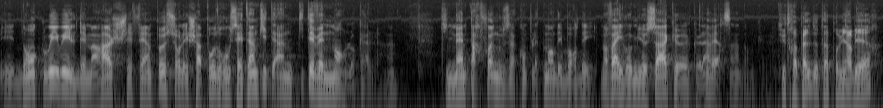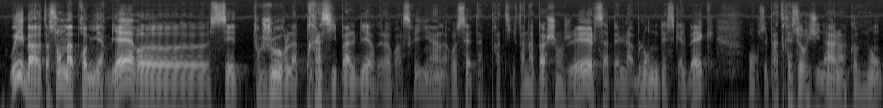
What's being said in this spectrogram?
et donc, oui, oui, le démarrage s'est fait un peu sur les chapeaux de roue. Été un petit, un petit événement local, hein, qui même parfois nous a complètement débordés. Mais enfin, il vaut mieux ça que, que l'inverse. Hein, donc. Tu te rappelles de ta première bière? Oui, bah, de toute façon, ma première bière, euh, c'est toujours la principale bière de la brasserie. Hein. La recette n'a pas changé. Elle s'appelle la blonde d'Esquelbec. Bon, c'est pas très original hein, comme nom.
